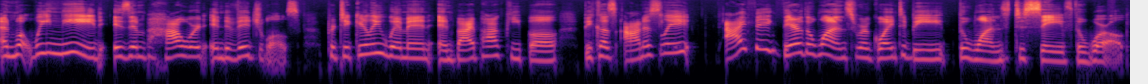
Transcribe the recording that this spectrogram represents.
And what we need is empowered individuals, particularly women and BIPOC people, because honestly, I think they're the ones who are going to be the ones to save the world.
